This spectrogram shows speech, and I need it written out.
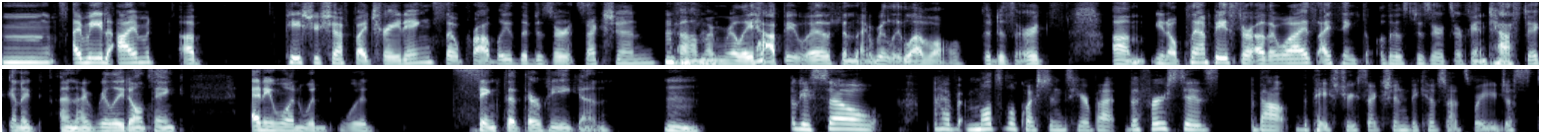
mm, I mean, I'm a, a, pastry chef by training, so probably the dessert section um, I'm really happy with, and I really love all the desserts. Um, you know, plant based or otherwise, I think those desserts are fantastic, and I and I really don't think anyone would would think that they're vegan. Mm. Okay, so I have multiple questions here, but the first is about the pastry section because that's where you just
